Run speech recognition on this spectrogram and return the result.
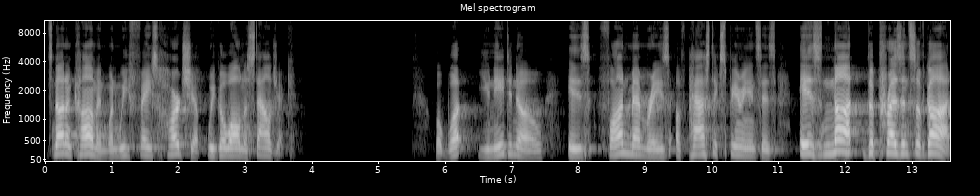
It's not uncommon when we face hardship, we go all nostalgic. But what you need to know is fond memories of past experiences is not the presence of God.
